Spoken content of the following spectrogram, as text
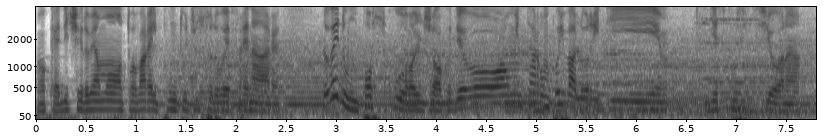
Ok, dice che dobbiamo trovare il punto giusto dove frenare. Lo vedo un po' scuro il gioco. Devo aumentare un po' i valori di, di esposizione.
